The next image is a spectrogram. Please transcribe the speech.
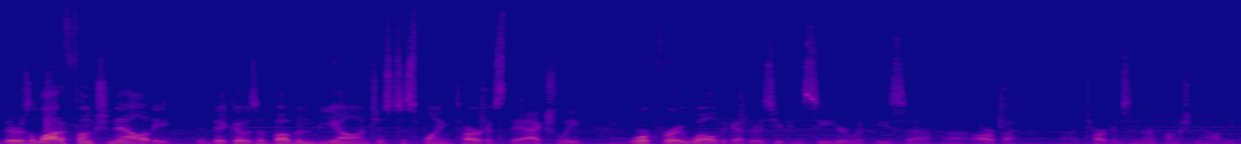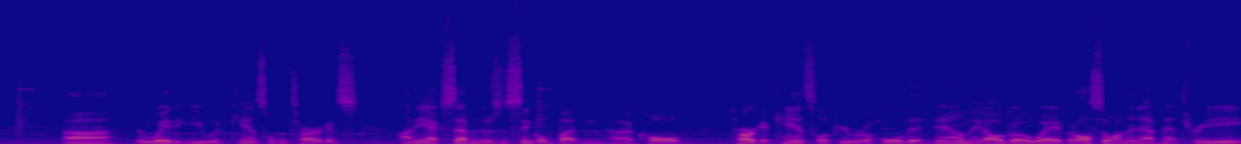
there's a lot of functionality that goes above and beyond just displaying targets. They actually work very well together, as you can see here with these uh, uh, ARPA uh, targets and their functionality. The way that you would cancel the targets on the X7, there's a single button called target cancel. If you were to hold it down, they'd all go away. But also on the NavNet 3D,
